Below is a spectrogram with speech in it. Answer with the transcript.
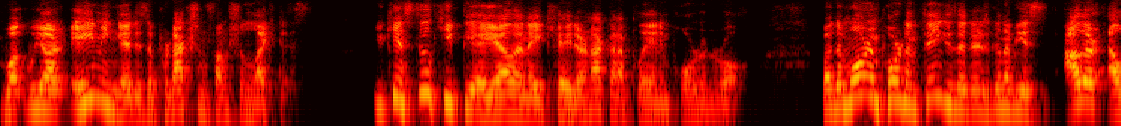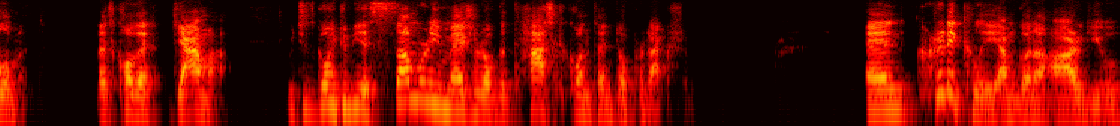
what we are aiming at is a production function like this. You can still keep the AL and AK, they're not gonna play an important role. But the more important thing is that there's going to be this other element, let's call that gamma, which is going to be a summary measure of the task content of production. And critically, I'm going to argue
